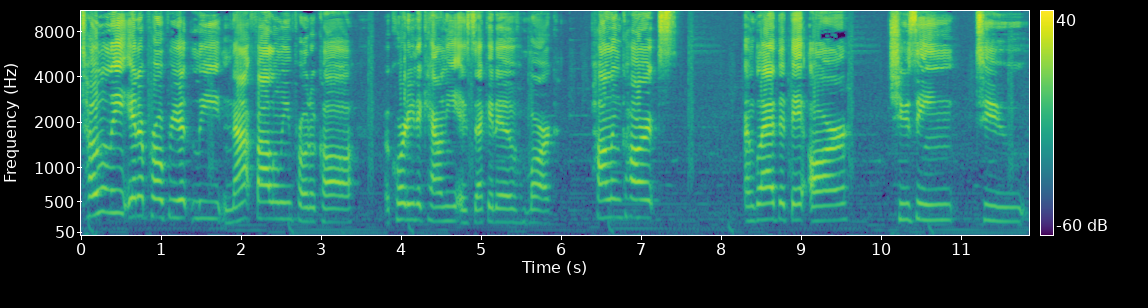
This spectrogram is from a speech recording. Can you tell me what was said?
totally inappropriately, not following protocol, according to County Executive Mark Poloncarz. I'm glad that they are choosing to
